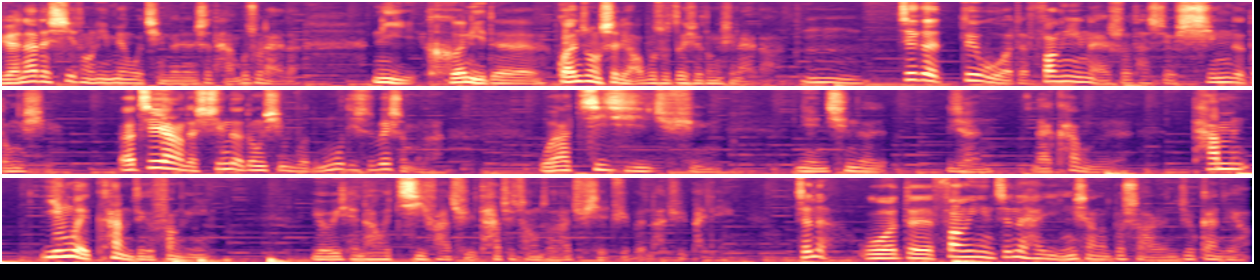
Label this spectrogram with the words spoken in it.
原来的系统里面，我请的人是谈不出来的，你和你的观众是聊不出这些东西来的。嗯这个对我的方音来说，它是有新的东西。而这样的新的东西，我的目的是为什么呢？我要激起一群年轻的人来看我们的人，他们因为看了这个放映，有一天他会激发去他去创作，他去写剧本，他去拍电影。真的，我的放映真的还影响了不少人，就干这行。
